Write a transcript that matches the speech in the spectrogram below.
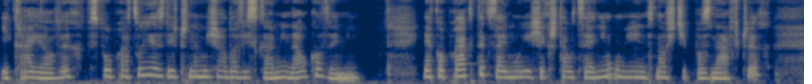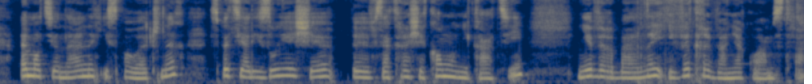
i krajowych, współpracuje z licznymi środowiskami naukowymi. Jako praktyk zajmuje się kształceniem umiejętności poznawczych, emocjonalnych i społecznych, specjalizuje się w zakresie komunikacji niewerbalnej i wykrywania kłamstwa.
